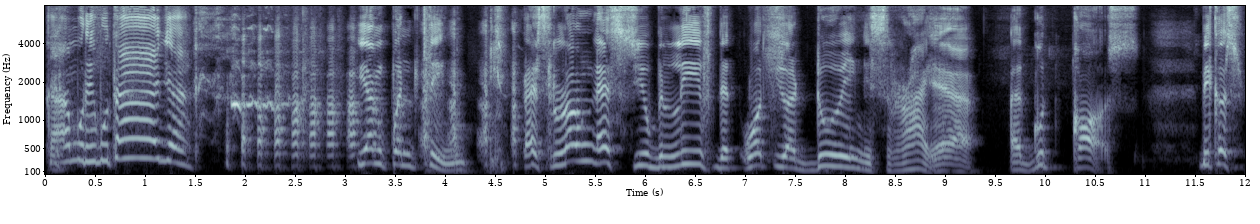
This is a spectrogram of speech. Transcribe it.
Kamu ribut aja. Yang penting, as long as you believe that what you are doing is right, yeah. a good cause, because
